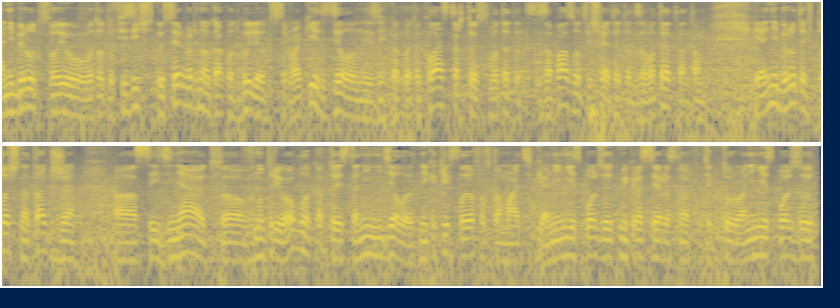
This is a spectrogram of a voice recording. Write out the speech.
они берут свою вот эту физическую серверную, как вот были вот серваки, сделаны из них какой-то кластер, то есть вот этот за базу отвечает, этот за вот это там. И они берут их точно так же, э, соединяют э, внутри облака, то есть они не делают никаких слоев автоматики, они не используют микросервисную архитектуру, они не используют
